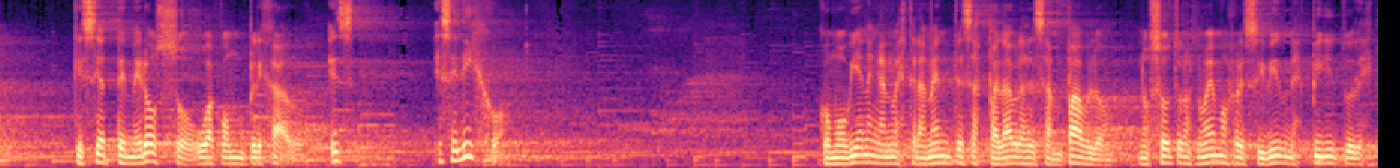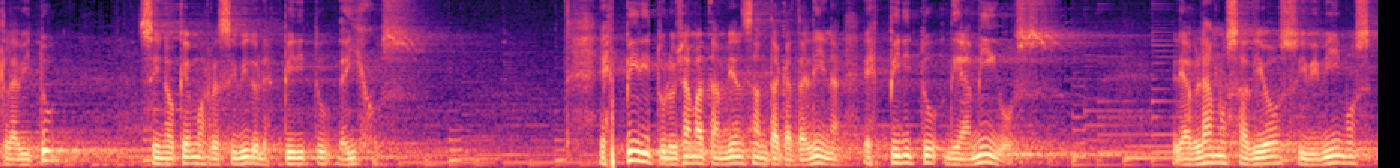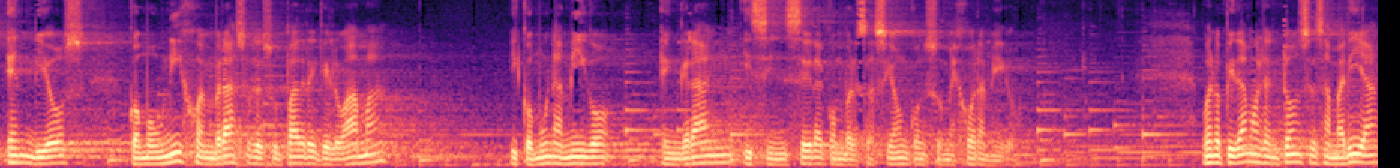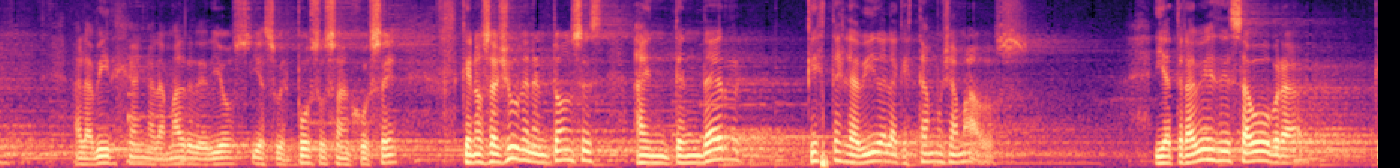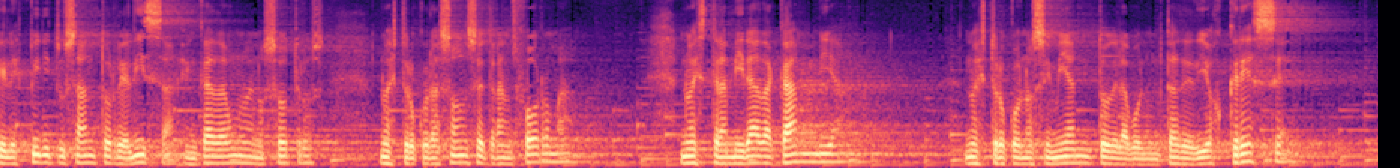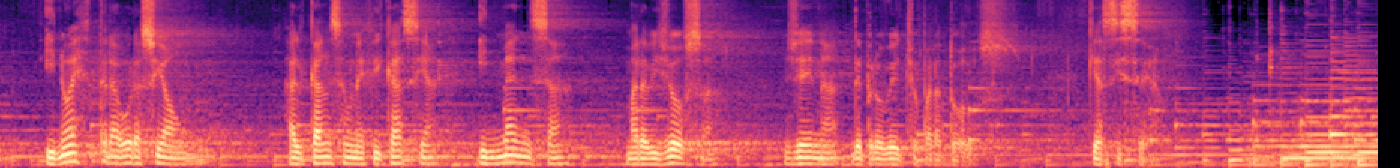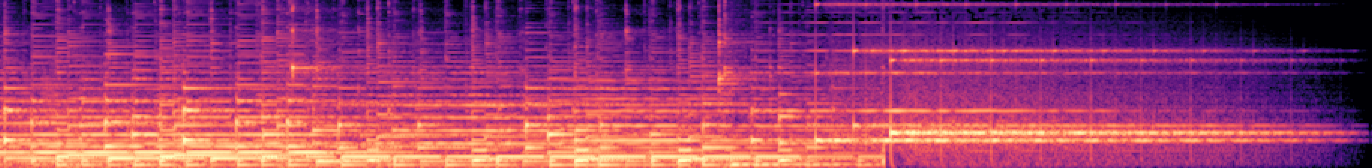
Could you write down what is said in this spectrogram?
que sea temeroso o acomplejado, es, es el Hijo. Como vienen a nuestra mente esas palabras de San Pablo, nosotros no hemos recibido un espíritu de esclavitud, sino que hemos recibido el espíritu de hijos. Espíritu lo llama también Santa Catalina, espíritu de amigos. Le hablamos a Dios y vivimos en Dios como un hijo en brazos de su padre que lo ama y como un amigo en gran y sincera conversación con su mejor amigo. Bueno, pidámosle entonces a María, a la Virgen, a la Madre de Dios y a su esposo San José, que nos ayuden entonces a entender que esta es la vida a la que estamos llamados. Y a través de esa obra que el Espíritu Santo realiza en cada uno de nosotros, nuestro corazón se transforma, nuestra mirada cambia, nuestro conocimiento de la voluntad de Dios crece y nuestra oración alcanza una eficacia inmensa, maravillosa, llena de provecho para todos. Que así sea.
